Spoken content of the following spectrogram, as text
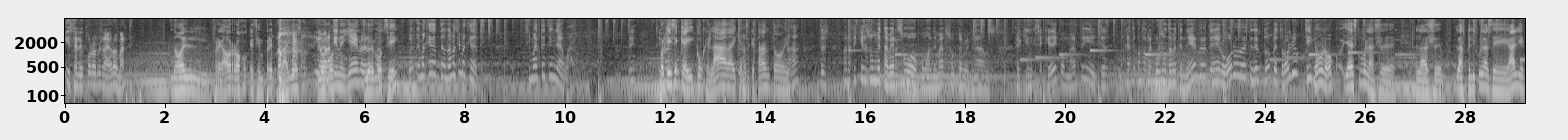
y se le corrió el verdadero de Marte. No el fregado rojo que siempre por años Y lo ahora hemos- tiene hielo. lo hemos, sí, Pues, Imagínate, nada más imagínate. Si Marte tiene agua. ¿Sí? Si porque dicen que ahí congelada y que no sé qué tanto. y- Ajá. Entonces, ¿para qué quieres un metaverso como el de Mark Zuckerberg? Nada más. El que se quede con Marte que, imagínate cuántos recursos debe tener. Debe tener oro, debe tener todo petróleo. Sí, no, no, ya es como las eh, las eh, las películas de Alien,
